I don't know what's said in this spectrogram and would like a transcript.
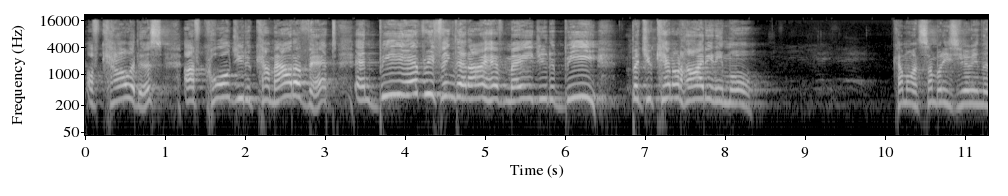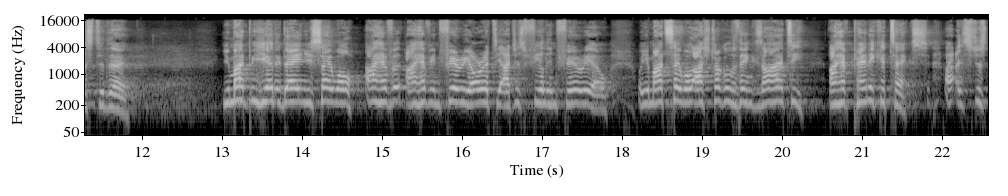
of cowardice. I've called you to come out of that and be everything that I have made you to be, but you cannot hide anymore. Come on, somebody's hearing this today. You might be here today and you say, Well, I have, I have inferiority. I just feel inferior. Or you might say, Well, I struggle with anxiety. I have panic attacks. It's just,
